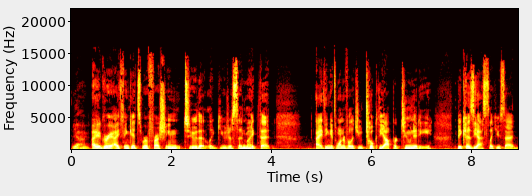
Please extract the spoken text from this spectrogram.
Yeah, I agree. I think it's refreshing too that, like you just said, Mike, that I think it's wonderful that you took the opportunity because, yes, like you said,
